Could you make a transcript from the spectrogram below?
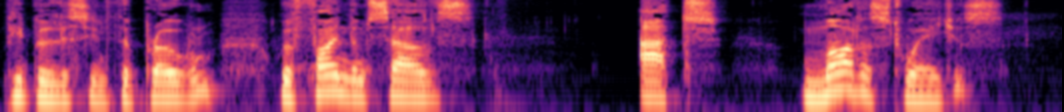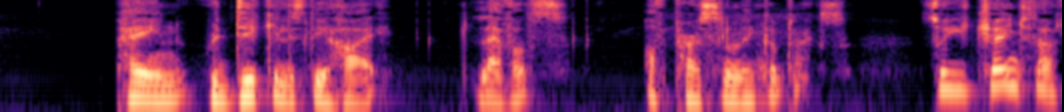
people listening to the programme will find themselves at modest wages paying ridiculously high levels of personal income tax. So you change that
